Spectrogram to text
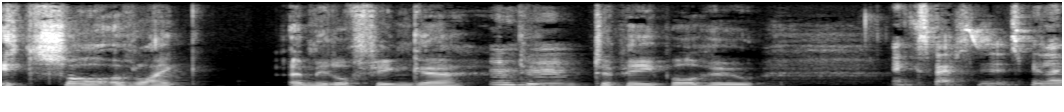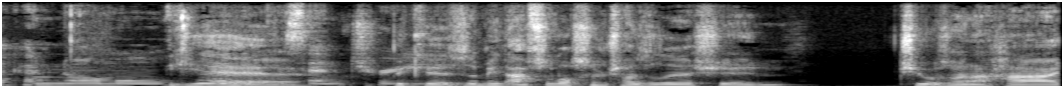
it's sort of like a middle finger Mm-hmm. to, to people who Expected it to be like a normal Yeah, century. because I mean, after Lost in Translation, she was on a high,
